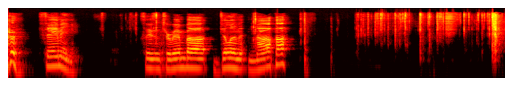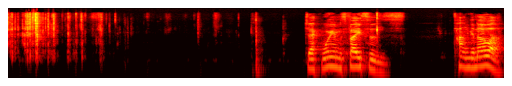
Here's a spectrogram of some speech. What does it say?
Sammy. Season to remember. Dylan Napa. Jack Williams faces Tanganoa.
